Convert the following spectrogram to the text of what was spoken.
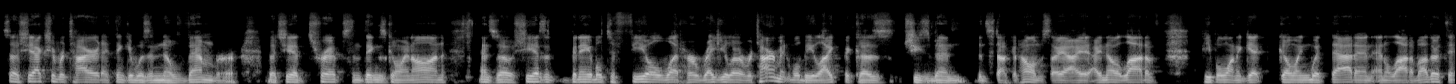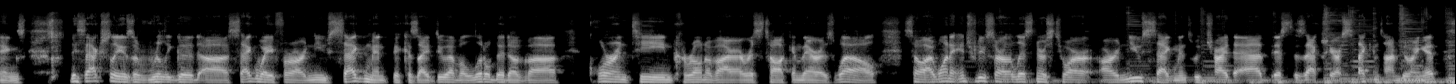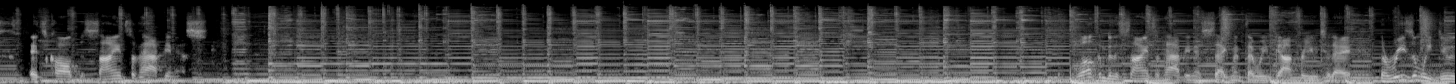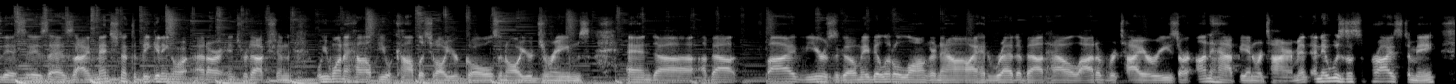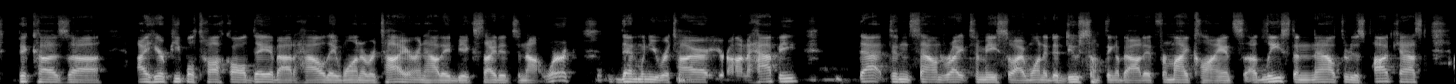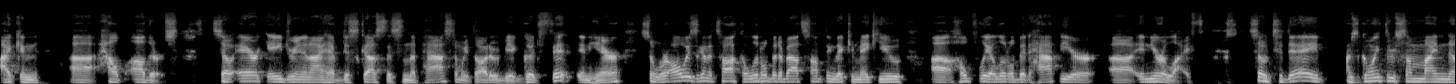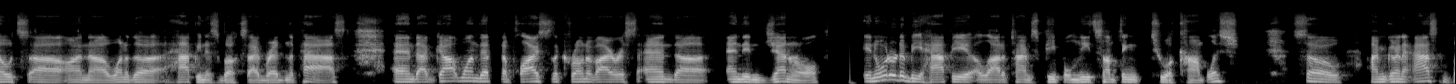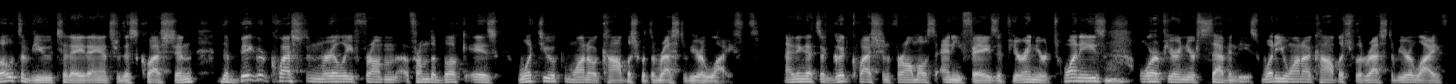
So she actually retired, I think it was in November, but she had trips and things going on. And so she hasn't been able to feel what her regular retirement will be like because she's been been stuck at home. So yeah, I, I know a lot of people want to get going with that and, and a lot of other things. This actually is a really good uh, segue for our new segment because I do have a little bit of uh, quarantine coronavirus talk in there as well. So I want to introduce our listeners to our, our new segments. We've tried to add this. This is actually our second time doing it. It's called the Science of Happiness. Welcome to the Science of Happiness segment that we've got for you today. The reason we do this is, as I mentioned at the beginning at our introduction, we want to help you accomplish all your goals and all your dreams. And uh, about five years ago, maybe a little longer now, I had read about how a lot of retirees are unhappy in retirement. And it was a surprise to me because uh, I hear people talk all day about how they want to retire and how they'd be excited to not work. Then when you retire, you're unhappy. That didn't sound right to me. So I wanted to do something about it for my clients, at least. And now through this podcast, I can uh, help others. So, Eric, Adrian, and I have discussed this in the past, and we thought it would be a good fit in here. So, we're always going to talk a little bit about something that can make you uh, hopefully a little bit happier uh, in your life. So, today, I was going through some of my notes uh, on uh, one of the happiness books I've read in the past, and I've got one that applies to the coronavirus and uh, and in general. In order to be happy, a lot of times people need something to accomplish. So I'm going to ask both of you today to answer this question. The bigger question, really, from from the book is, what do you want to accomplish with the rest of your life? I think that's a good question for almost any phase. If you're in your 20s mm-hmm. or if you're in your 70s, what do you want to accomplish for the rest of your life?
